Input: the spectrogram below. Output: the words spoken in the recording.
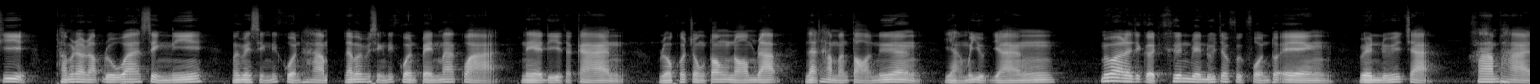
ที่ทำให้เรารับรู้ว่าสิ่งนี้มันเป็นสิ่งที่ควรทำและมันเป็นสิ่งที่ควรเป็นมากกว่าในอดีตการเราก็จงต้องน้อมรับและทำมันต่อเนื่องอย่างไม่หยุดยัง้ง ไม่ว่าอะไรจะเกิดขึ้นเรียนรู้จะฝึกฝนตัวเอง เรียนรู้ที่จะข้ามผ่าน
